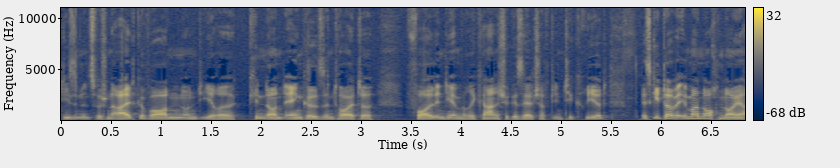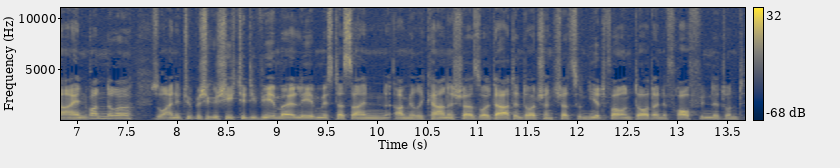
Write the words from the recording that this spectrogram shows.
Die sind inzwischen alt geworden und ihre Kinder und Enkel sind heute voll in die amerikanische Gesellschaft integriert. Es gibt aber immer noch neue Einwanderer. So eine typische Geschichte, die wir immer erleben, ist, dass ein amerikanischer Soldat in Deutschland stationiert war und dort eine Frau findet und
